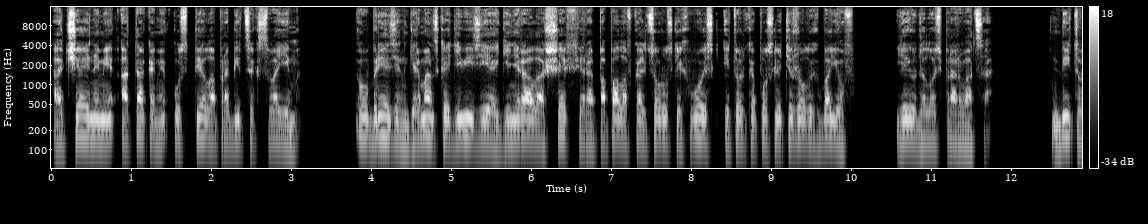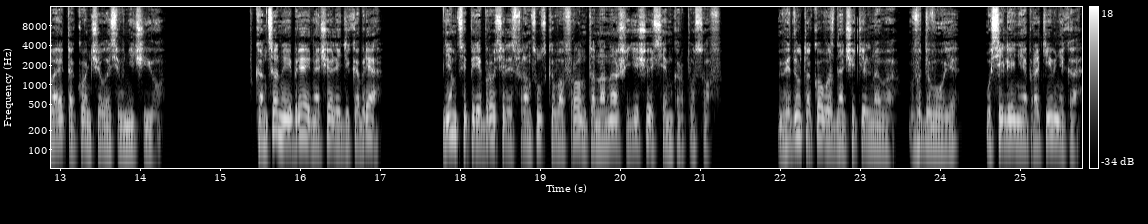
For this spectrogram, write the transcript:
отчаянными атаками успела пробиться к своим. У Брезин германская дивизия генерала Шеффера попала в кольцо русских войск и только после тяжелых боев ей удалось прорваться. Битва эта кончилась в ничью. В конце ноября и начале декабря немцы перебросили с французского фронта на наш еще семь корпусов. Ввиду такого значительного вдвое усиления противника,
